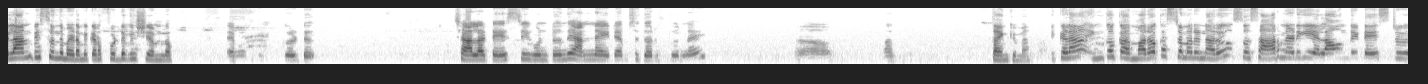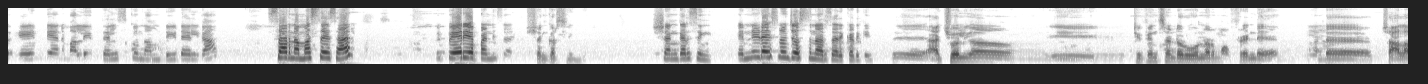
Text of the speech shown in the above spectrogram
ఎలా అనిపిస్తుంది మేడం ఇక్కడ ఫుడ్ విషయంలో? గుడ్. చాలా టేస్టీగా ఉంటుంది. అన్ని ఐటమ్స్ దొరుకుతున్నాయి. Thank you ma'am. ఇక్కడ ఇంకొక మరో కస్టమర్ ఉన్నారు. సో సార్ని అడిగి ఎలా ఉంది టేస్ట్ ఏంటి అని మళ్ళీ తెలుసుకుందాం డీటెయిల్గా సార్ నమస్తే సార్. మీ పేరు చెప్పండి సార్. శంకర్ సింగ్. శంకర్ సింగ్. ఎన్ని డేస్ నుంచి వస్తున్నారు సార్ ఇక్కడికి? యాక్చువల్గా ఈ టిఫిన్ సెంటర్ ఓనర్ మా ఫ్రెండే. అంటే చాలా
